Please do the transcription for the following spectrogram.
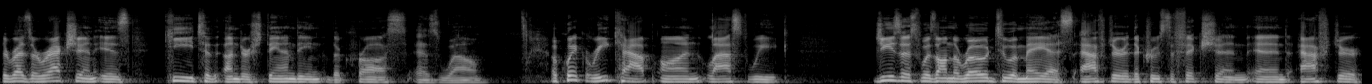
the resurrection is key to understanding the cross as well. A quick recap on last week. Jesus was on the road to Emmaus after the crucifixion and after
